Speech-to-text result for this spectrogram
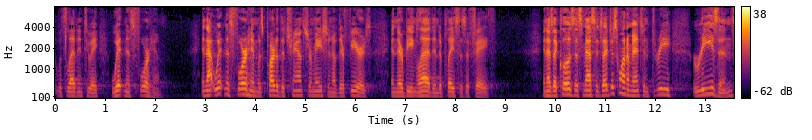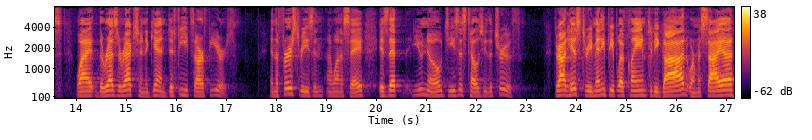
was led into a witness for him. And that witness for him was part of the transformation of their fears and their being led into places of faith. And as I close this message, I just want to mention three reasons why the resurrection, again, defeats our fears. And the first reason I want to say is that you know Jesus tells you the truth. Throughout history, many people have claimed to be God or Messiah,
